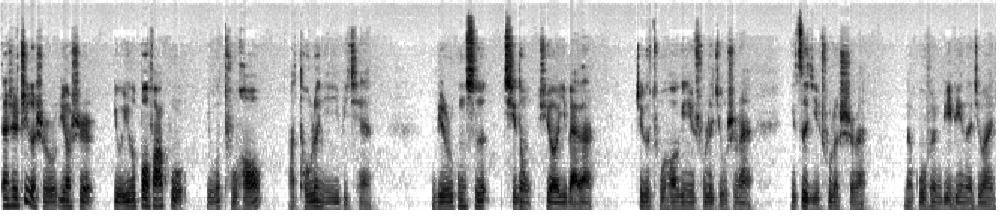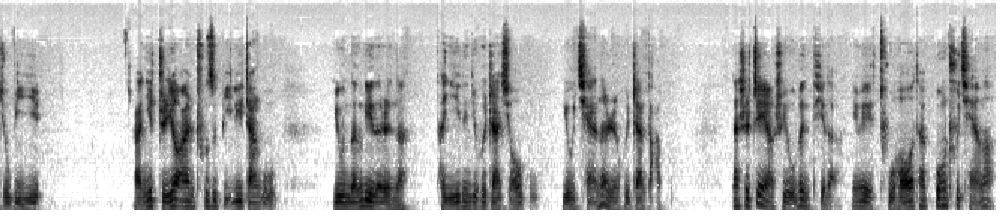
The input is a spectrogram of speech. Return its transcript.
但是这个时候，要是有一个暴发户，有个土豪啊，投了你一笔钱，你比如公司启动需要一百万，这个土豪给你出了九十万，你自己出了十万，那股份比例呢就按九比一，啊，你只要按出资比例占股，有能力的人呢，他一定就会占小股，有钱的人会占大股，但是这样是有问题的，因为土豪他光出钱了，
